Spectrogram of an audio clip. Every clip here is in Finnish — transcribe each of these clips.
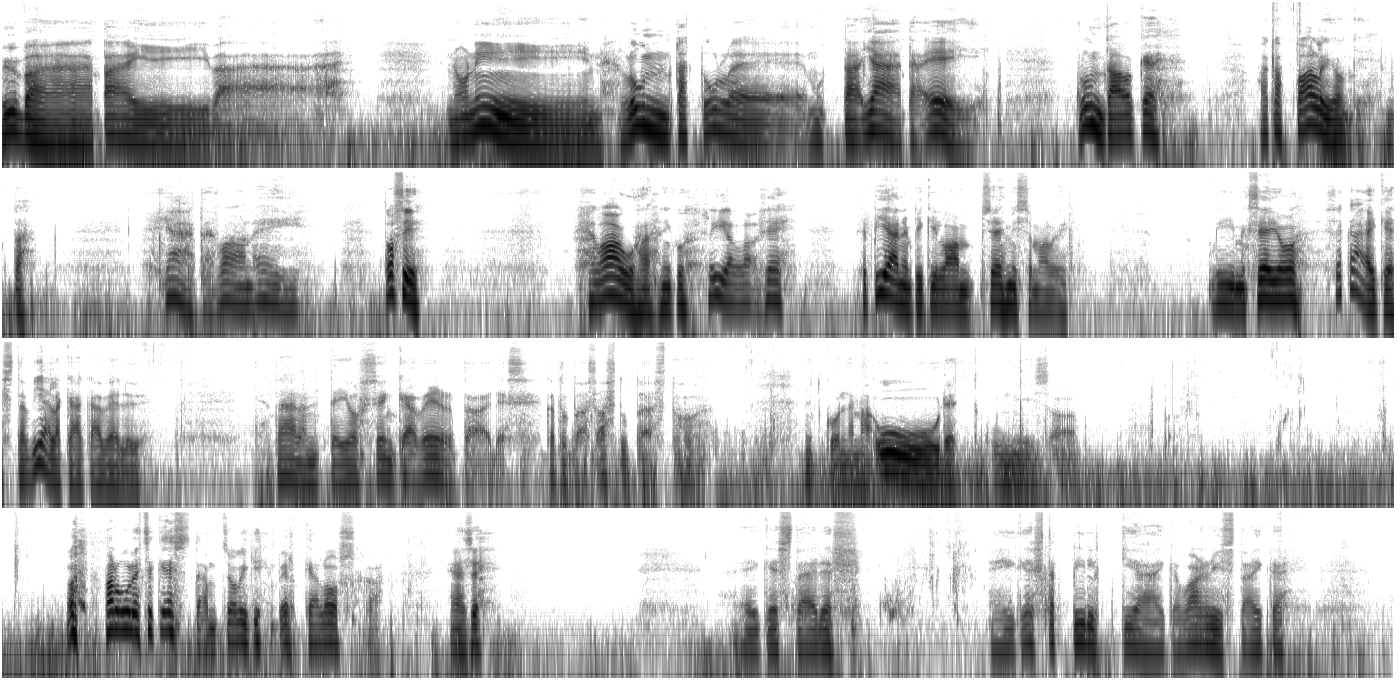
Hyvää päivää. No niin, lunta tulee, mutta jäätä ei. Lunta oikein aika paljonkin, mutta jäätä vaan ei. Tosi lauha, niin kuin liian la- se, se pienempikin lampi, se missä mä olin viimeksi, se ei oo, sekään ei kestä vieläkään kävelyä. Täällä nyt ei oo senkään vertaa edes. Katsotaan, astutaan tuohon. Nyt kun on nämä uudet kumisaappaat. No, mä luulin, että se kestää, mutta se olikin pelkkää loskaa. Ja se ei kestä edes, ei kestä pilkkiä eikä varista eikä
